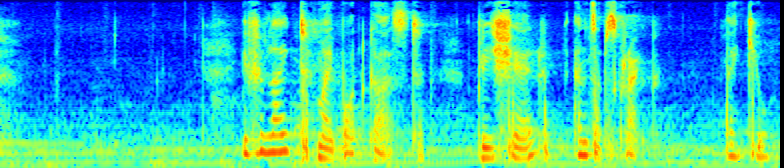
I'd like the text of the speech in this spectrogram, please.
If you liked my podcast, please share and subscribe. Thank you.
